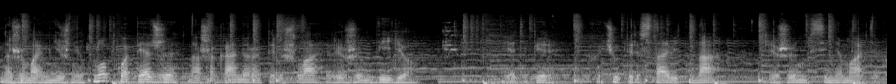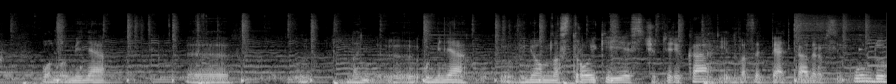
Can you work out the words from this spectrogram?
нажимаем нижнюю кнопку, опять же, наша камера перешла в режим видео. Я теперь хочу переставить на режим Cinematic. Он у меня э, Э, у меня в нем настройки есть 4К и 25 кадров в секунду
